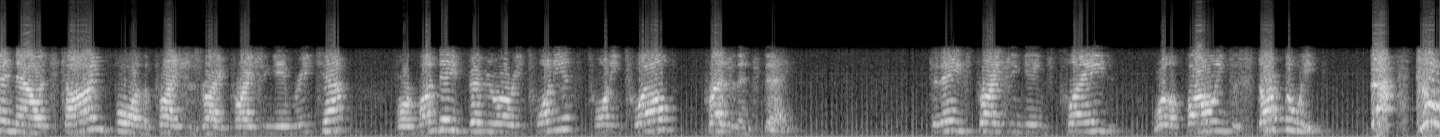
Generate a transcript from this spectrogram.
And now it's time for the Price is Right pricing game recap for Monday, February 20th, 2012, President's Day. Today's pricing games played were the following to start the week. That's too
